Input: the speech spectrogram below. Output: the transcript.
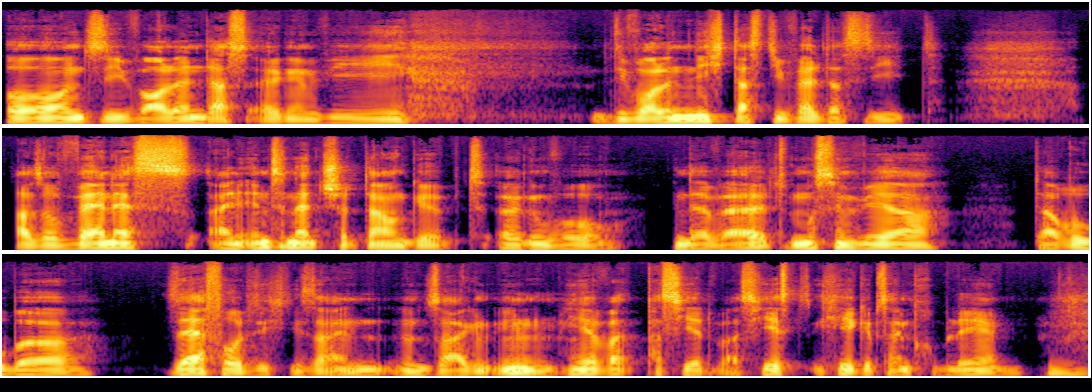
Und sie wollen das irgendwie, sie wollen nicht, dass die Welt das sieht. Also wenn es ein Internet-Shutdown gibt irgendwo in der Welt, müssen wir darüber sehr vorsichtig sein und sagen, hm, hier passiert was, hier, hier gibt es ein Problem, mhm.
